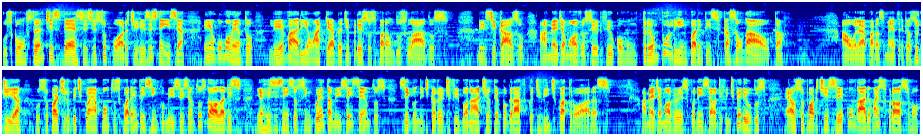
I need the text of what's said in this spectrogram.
Os constantes testes de suporte e resistência, em algum momento, levariam à quebra de preços para um dos lados. Neste caso, a média móvel serviu como um trampolim para a intensificação da alta. Ao olhar para as métricas do dia, o suporte do Bitcoin aponta os 45.600 dólares e a resistência os 50.600, segundo o indicador de Fibonacci em um tempo gráfico de 24 horas. A média móvel exponencial de 20 períodos é o suporte secundário mais próximo,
